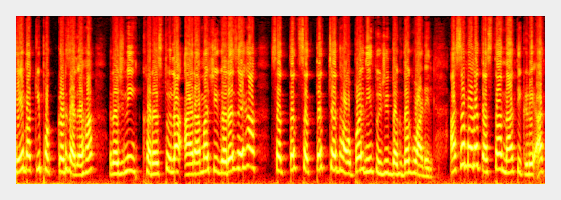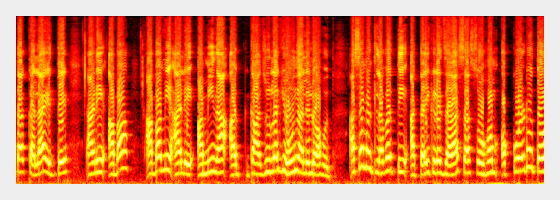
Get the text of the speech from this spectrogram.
हे बाकी फक्कड झालं हा. रजनी खरंच तुला आरामाची गरज आहे हा. सतत सततच्या धावपळनी तुझी दगदग वाढेल. असं म्हणत असताना तिकडे आता कला येते आणि आबा आबा मी आले आम्ही ना काजूला घेऊन आलेलो आहोत. असं म्हटल्यावरती आता इकडे जरासा सोहम ऑकवर्ड होतो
